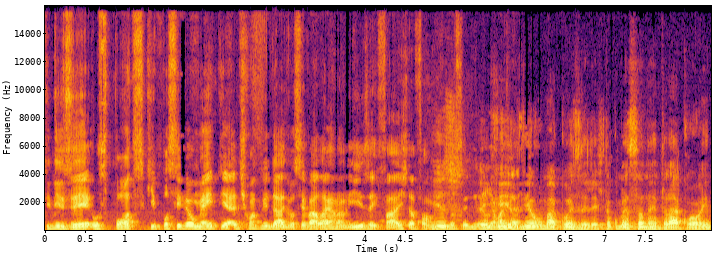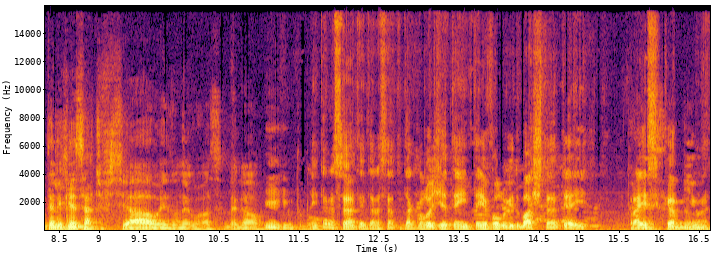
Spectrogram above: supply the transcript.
te dizer os pontos que possivelmente é descontinuidade. Você vai lá e analisa e faz da forma Isso, que você deseja. Eu vi, eu vi alguma coisa, eles estão começando a entrar com inteligência artificial aí no negócio. Legal, uhum. muito bom. É interessante, é interessante. A tecnologia tem, tem evoluído bastante aí para esse caminho, né?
